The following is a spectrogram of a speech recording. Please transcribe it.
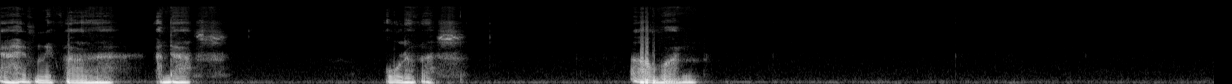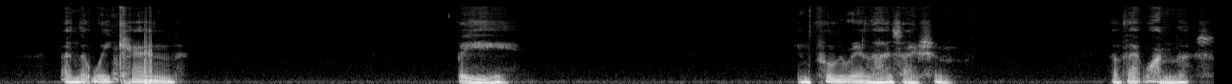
Our Heavenly Father and us, all of us, are one. And that we can be in full realization of that oneness.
